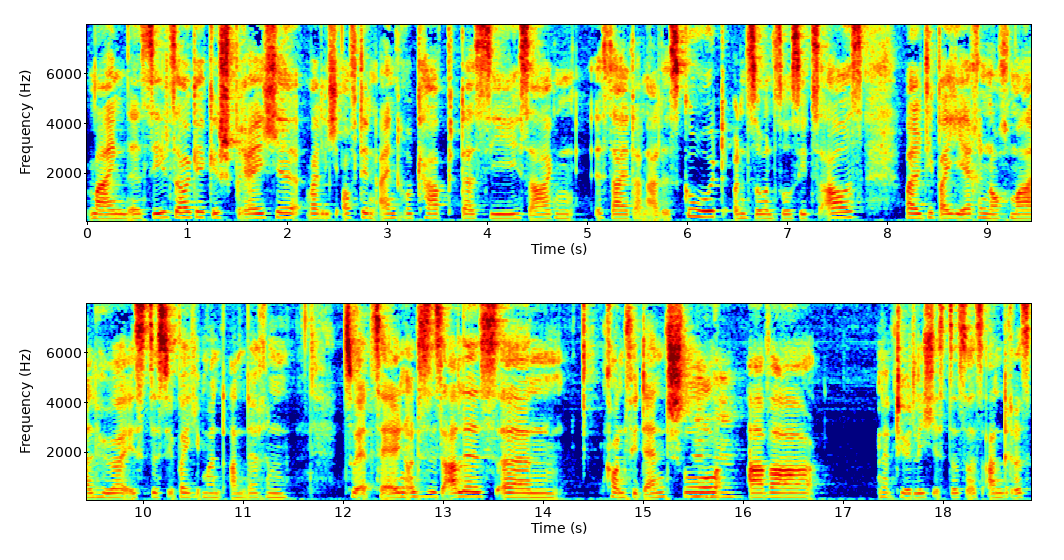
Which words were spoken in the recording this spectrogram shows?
meine Seelsorgegespräche, weil ich oft den Eindruck habe, dass sie sagen, es sei dann alles gut und so und so sieht es aus, weil die Barriere noch mal höher ist, es über jemand anderen zu erzählen. Und es ist alles ähm, confidential, mhm. aber natürlich ist das was anderes.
